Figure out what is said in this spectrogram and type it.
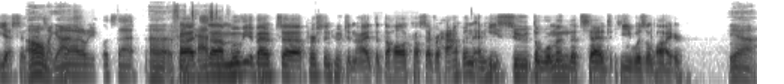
Yes. I did. Oh my No, I gosh, don't. Even, what's that? uh, Uh, fantastic! it's a movie about a person who denied that the Holocaust ever happened, and he sued the woman that said he was a liar. yeah,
